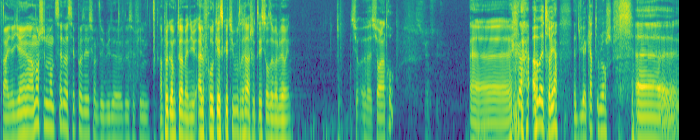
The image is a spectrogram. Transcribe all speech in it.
Enfin, il y, a- il y a un enchaînement de scènes assez posé sur le début de, de ce film. Un peu comme toi Manu. Alfro, qu'est-ce que tu voudrais rajouter sur The Wolverine? Sur, euh, sur l'intro? Euh... ah ouais très bien, tu as carte blanche. Euh,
